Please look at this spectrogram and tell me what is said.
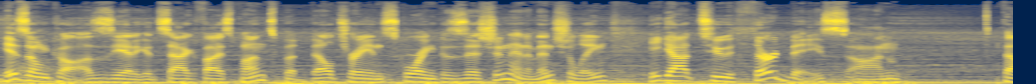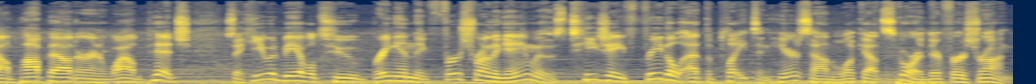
his own cause. He had a good sacrifice bunt, but Beltre in scoring position, and eventually he got to third base on foul pop out or in a wild pitch. So he would be able to bring in the first run of the game. It was TJ Friedl at the plate, and here's how the Lookouts scored their first run.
